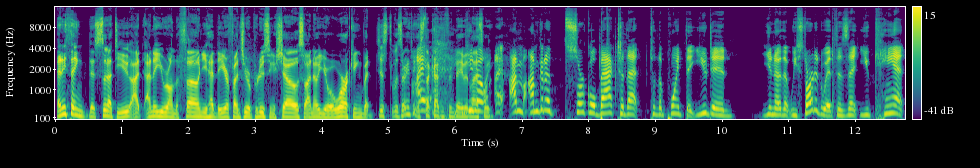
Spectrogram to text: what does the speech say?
Anything that stood out to you? I, I know you were on the phone, you had the earphones, you were producing a show, so I know you were working. But just was there anything that stuck out to you from David you last know, week? I, I'm I'm gonna circle back to that to the point that you did. You know that we started with is that you can't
